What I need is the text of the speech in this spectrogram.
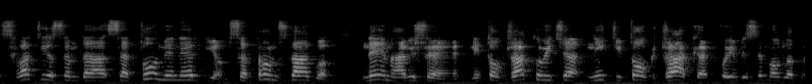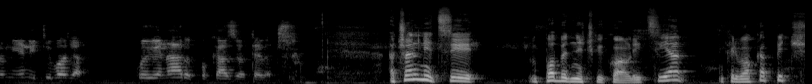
shvatio sam da sa tom energijom, sa tom snagom, nema više ni tog Đakovića, niti tog Đaka kojim bi se mogla promijeniti volja koju je narod pokazao te večer. A čelnici pobedničkih koalicija, Krivokapić,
